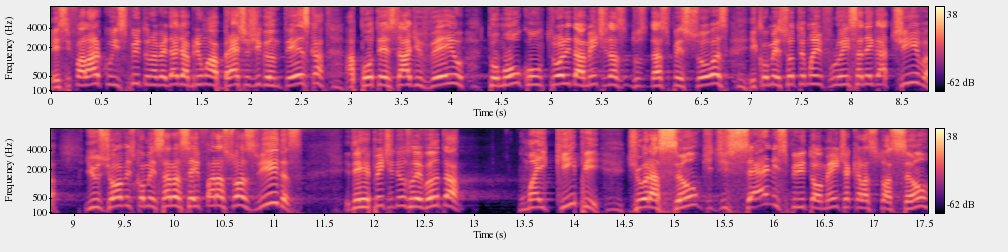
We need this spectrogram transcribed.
esse falar com o Espírito, na verdade, abriu uma brecha gigantesca, a potestade veio, tomou o controle da mente das, das pessoas e começou a ter uma influência negativa, e os jovens começaram a ceifar as suas vidas, e de repente Deus levanta uma equipe de oração que discerne espiritualmente aquela situação,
